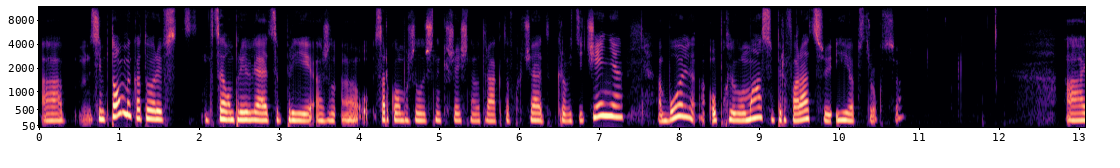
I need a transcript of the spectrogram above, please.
Симптомы, которые в целом проявляются при саркомах желудочно-кишечного тракта, включают кровотечение, боль, опухолевую массу, перфорацию и обструкцию. А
